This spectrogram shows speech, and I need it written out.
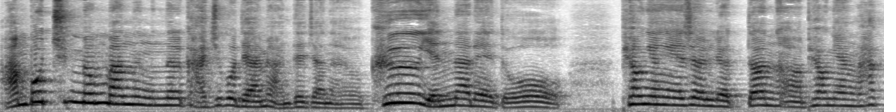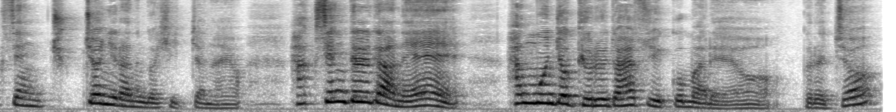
안보 측면만을 가지고 대하면 안 되잖아요. 그 옛날에도 평양에서 열렸던 어, 평양 학생 축전이라는 것이 있잖아요. 학생들 간에 학문적 교류도 할 수 있고 말이에요. 그렇죠?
